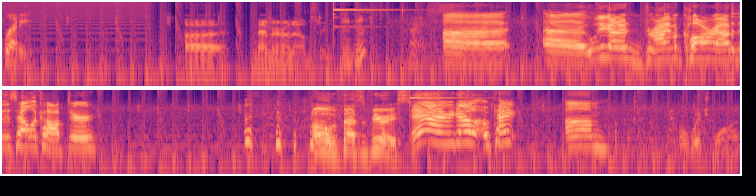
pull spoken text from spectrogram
Ready. Uh, Nightmare on Elm Street. Mm-hmm. Nice. Uh, uh, we gotta drive a car out of this helicopter. oh, Fast and Furious. Yeah, there we go. Okay. Um, But which one?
